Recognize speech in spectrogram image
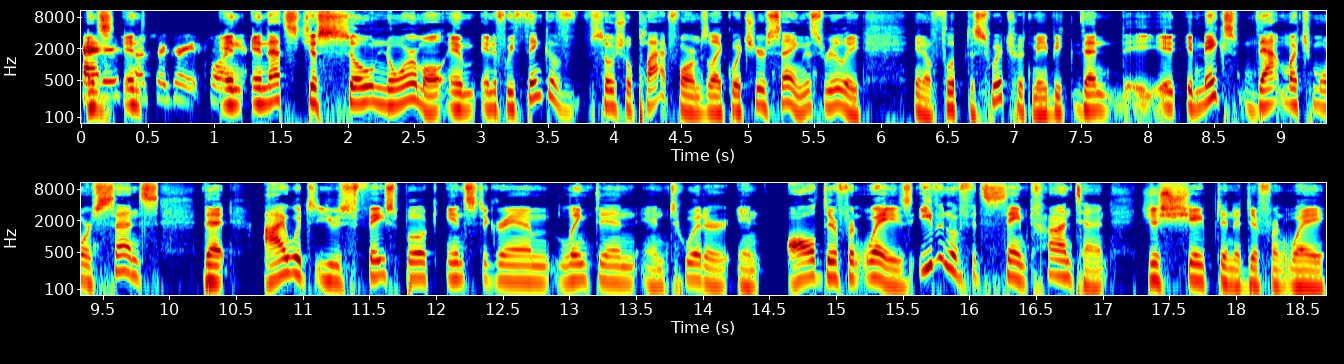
That And- is and- such a great point. and and that's just so normal. And, and if we think of social platforms like what you're saying, this really, you know, flipped the switch with me. Be, then it, it makes that much more sense that I would use Facebook, Instagram, LinkedIn, and Twitter in all different ways, even if it's the same content, just shaped in a different way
